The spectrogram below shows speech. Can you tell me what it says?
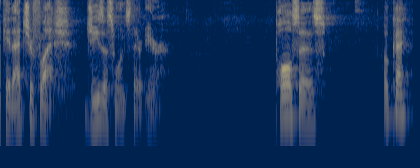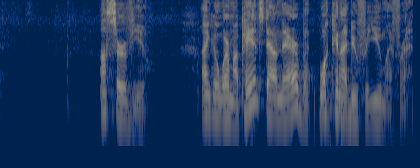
Okay, that's your flesh. Jesus wants their ear. Paul says, okay, I'll serve you. I ain't going to wear my pants down there, but what can I do for you, my friend?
